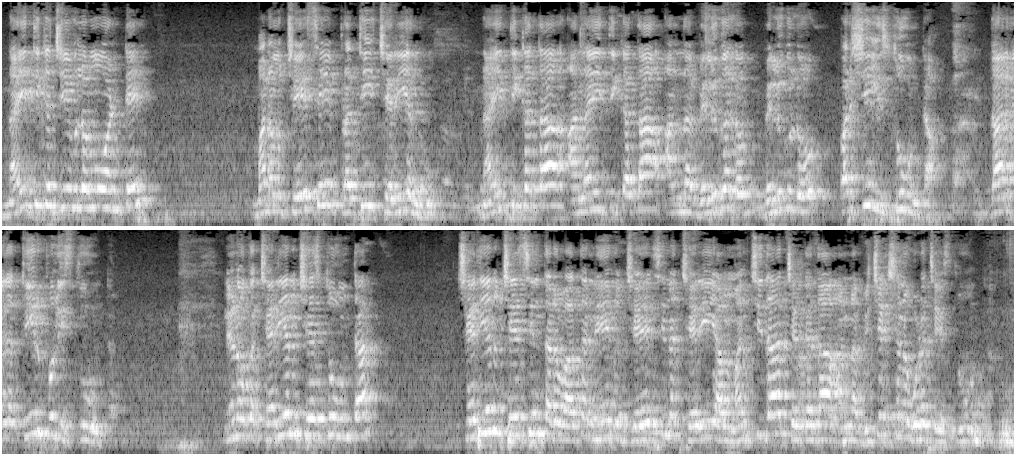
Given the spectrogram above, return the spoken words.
నైతిక జీవులము అంటే మనము చేసే ప్రతి చర్యను నైతికత అనైతికత అన్న వెలుగులో వెలుగులో పరిశీలిస్తూ ఉంటాం. దాని మీద తీర్పులు ఇస్తూ ఉంటాం. నేను ఒక చర్యను చేస్తూ ఉంటా. చర్యను చేసిన తర్వాత నేను చేసిన చర్య మంచిదా చెడ్డదా అన్న విచక్షణ కూడా చేస్తూ ఉంటా.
